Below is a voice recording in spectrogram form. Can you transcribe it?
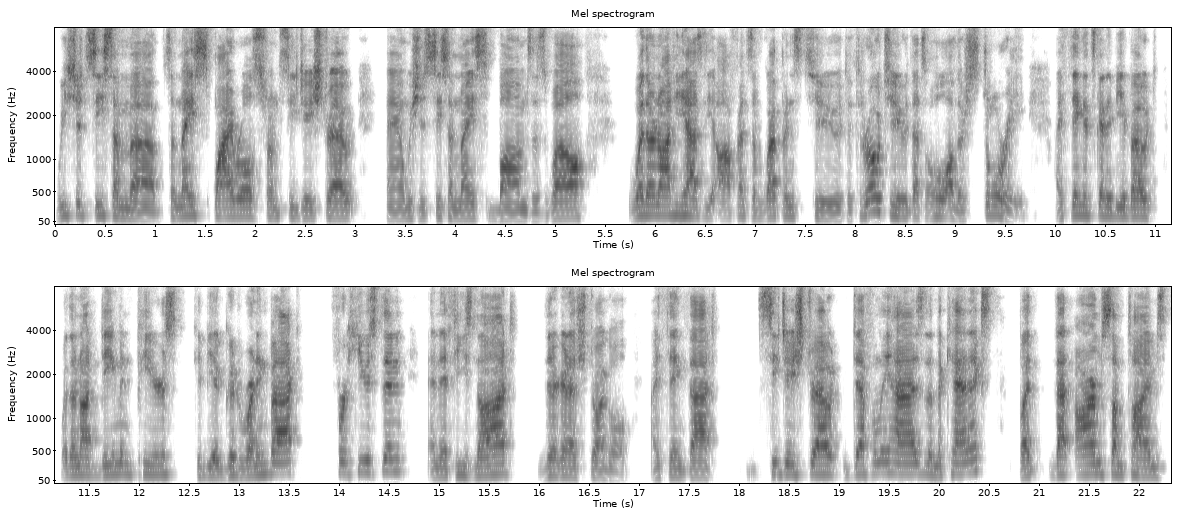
we should see some uh, some nice spirals from CJ Stroud, and we should see some nice bombs as well. Whether or not he has the offensive weapons to to throw to, that's a whole other story. I think it's going to be about whether or not Dameon Pierce could be a good running back for Houston, and if he's not, they're going to struggle. I think that CJ Stroud definitely has the mechanics, but that arm sometimes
